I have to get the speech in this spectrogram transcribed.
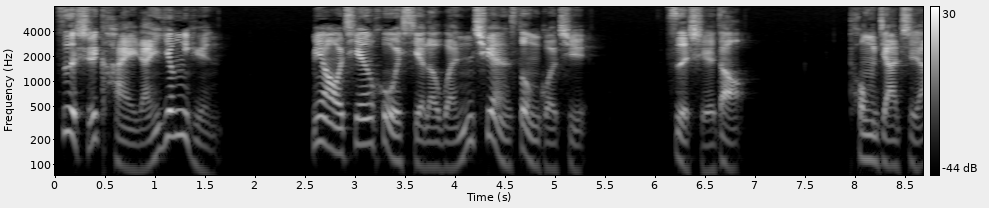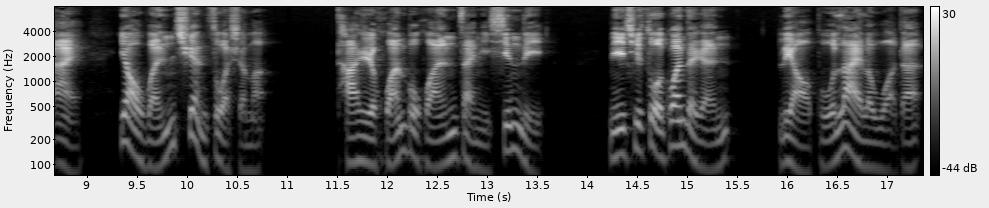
自食慨然应允。庙千户写了文券送过去，自食道：“通家挚爱。”要文券做什么？他日还不还在你心里？你去做官的人了不赖了我的。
